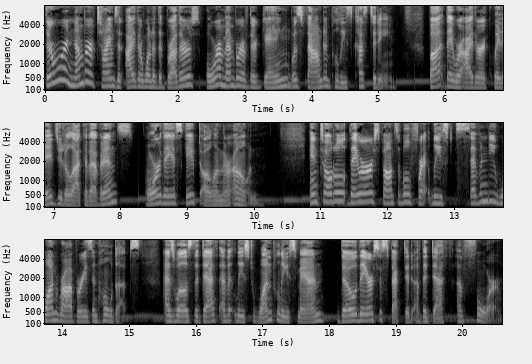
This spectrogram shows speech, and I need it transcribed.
there were a number of times that either one of the brothers or a member of their gang was found in police custody, but they were either acquitted due to lack of evidence or they escaped all on their own. In total, they were responsible for at least 71 robberies and holdups, as well as the death of at least one policeman, though they are suspected of the death of four.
